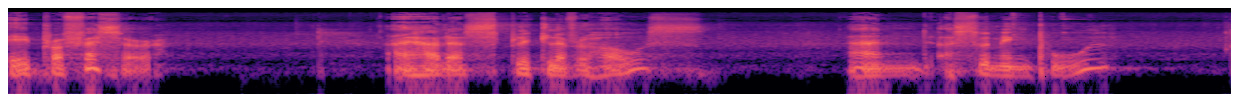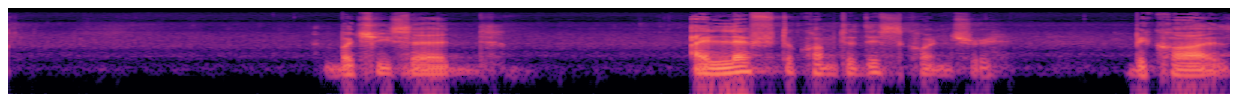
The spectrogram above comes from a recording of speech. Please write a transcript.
a professor. I had a split level house and a swimming pool. But she said, I left to come to this country because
